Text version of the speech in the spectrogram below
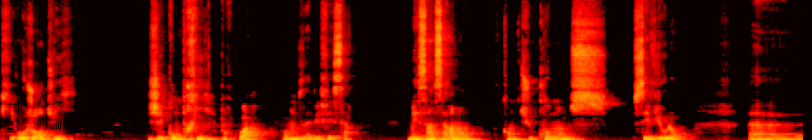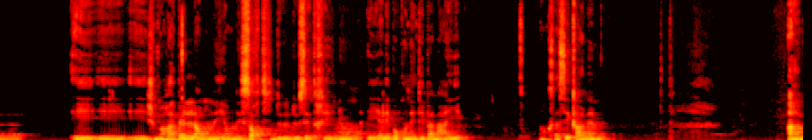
qui, aujourd'hui, j'ai compris pourquoi on nous avait fait ça. Mais sincèrement, quand tu commences, c'est violent. Euh, et, je me rappelle, là, on est, on est sorti de, cette réunion et à l'époque, on n'était pas mariés. Donc ça, c'est quand même un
